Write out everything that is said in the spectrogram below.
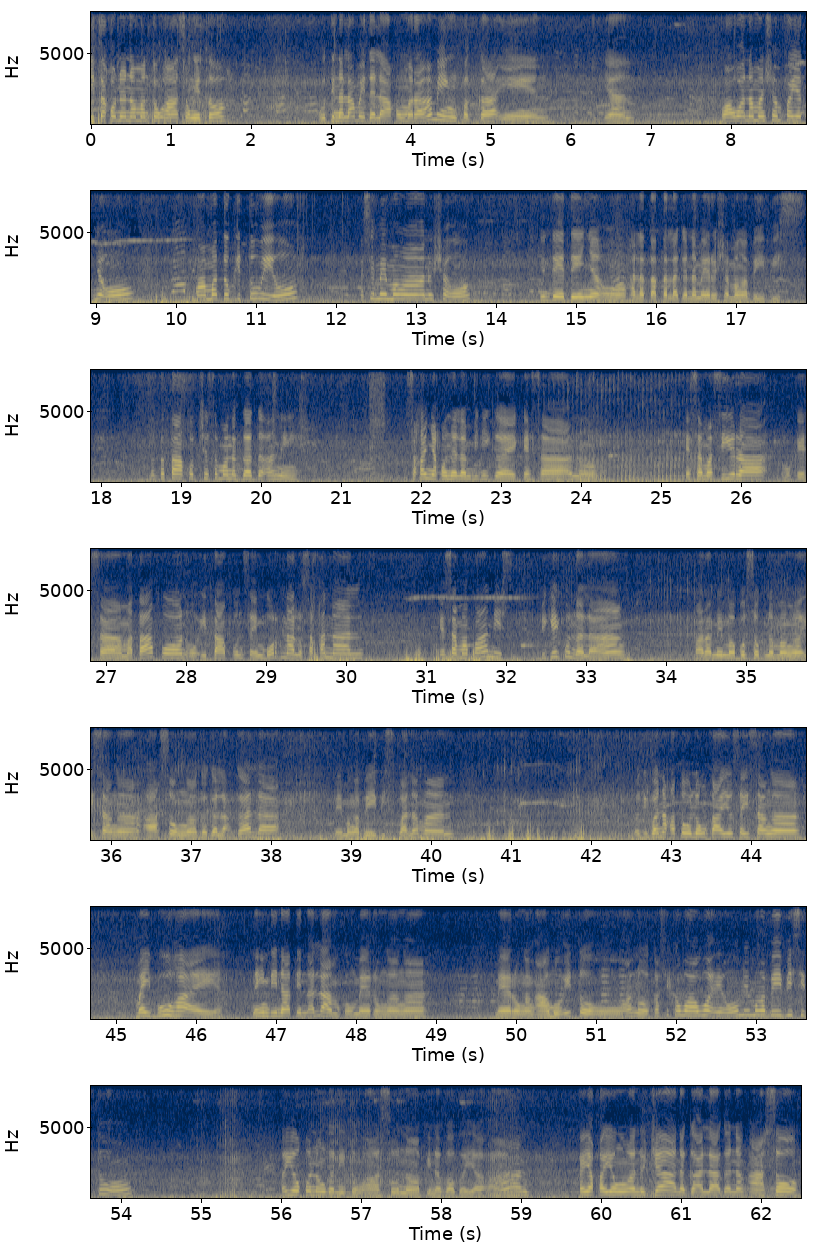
Nakita ko na naman tong asong ito. Buti na lang may dala akong maraming pagkain. Yan. Wawa naman siyang payat niya, oh. Mamadog ito, eh, oh. Kasi may mga ano siya, oh. Yung dede niya, oh. Halata talaga na meron siya mga babies. Natatakot siya sa mga nagdadaan, eh. Sa kanya ko na lang binigay kaysa, ano, kaysa masira o kaysa matapon o itapon sa imbornal o sa kanal. Kaysa mapanis bigay ko na lang para may mabusog na mga isang ah, asong ah, gagala-gala. May mga babies pa naman. O di ba nakatulong tayo sa isang ah, may buhay na hindi natin alam kung merong ang ah, merong ang amo ito o ano? Kasi kawawa eh oh. May mga babies ito oh Ayoko ng ganitong aso na pinababayaan. Kaya kayong ano dyan, nag-aalaga ng aso.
